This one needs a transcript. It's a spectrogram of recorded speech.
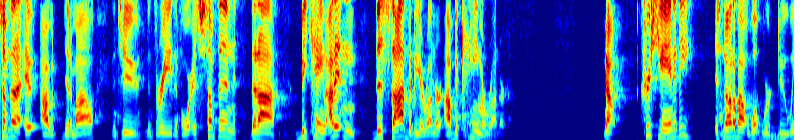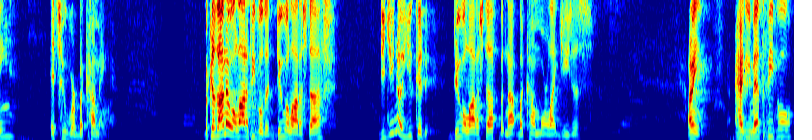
something I, I did a mile, then two, then three, then four. It's something that I became. I didn't decide to be a runner, I became a runner. Now, Christianity is not about what we're doing, it's who we're becoming. Because I know a lot of people that do a lot of stuff. Did you know you could do a lot of stuff but not become more like Jesus? I mean, have you met the people?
